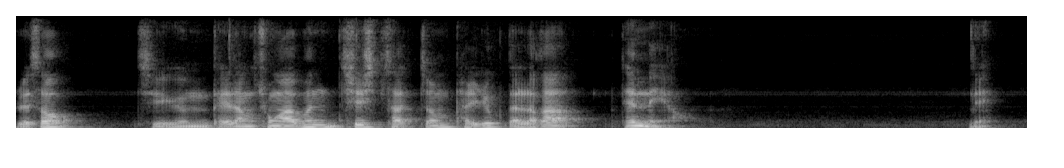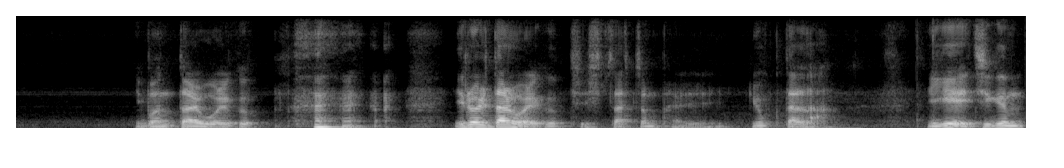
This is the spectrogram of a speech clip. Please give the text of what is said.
그래서 지금 배당 총합은 74.86달러가 됐네요. 네. 이번 달 월급 1월 달 월급 74.86달러. 이게 지금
